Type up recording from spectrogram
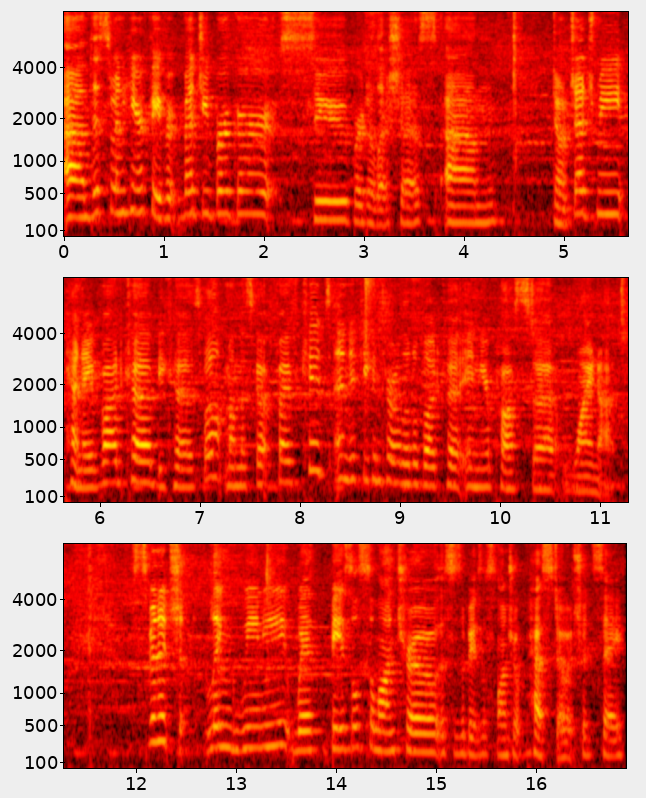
Um, this one here, favorite veggie burger, super delicious. Um, don't judge me, penne vodka, because, well, mama's got five kids, and if you can throw a little vodka in your pasta, why not? Spinach linguine with basil cilantro. This is a basil cilantro pesto, it should say.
